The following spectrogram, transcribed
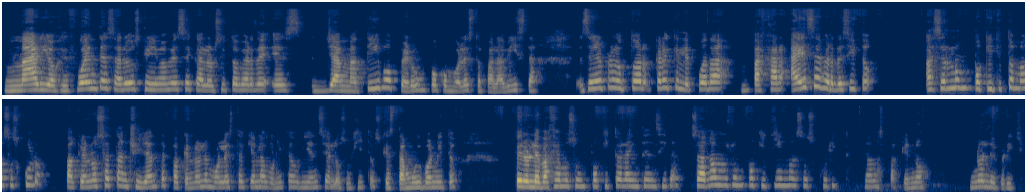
Mario Gefuentes, saludos, que mame, ese calorcito verde es llamativo, pero un poco molesto para la vista. Señor productor, ¿cree que le pueda bajar a ese verdecito, hacerlo un poquitito más oscuro, para que no sea tan chillante, para que no le moleste aquí a la bonita audiencia los ojitos, que está muy bonito, pero le bajemos un poquito la intensidad, o sea, hagamos un poquitín más oscurito, nada más para que no no le brille.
